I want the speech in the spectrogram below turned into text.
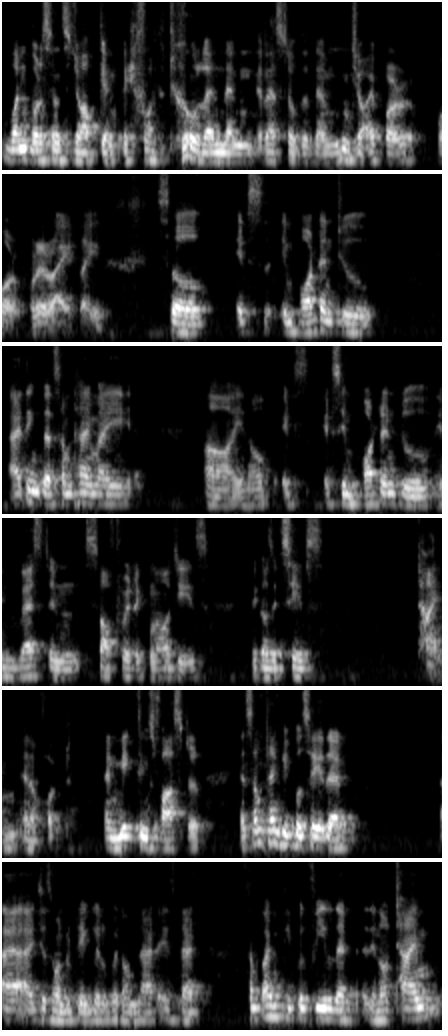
one person's job can pay for the tool, and then the rest of them enjoy for for for a ride, right? So it's important to. I think that sometime I, uh, you know, it's it's important to invest in software technologies because it saves time and effort and make things faster. And sometimes people say that I, I, just want to take a little bit on that is that sometimes people feel that you know time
